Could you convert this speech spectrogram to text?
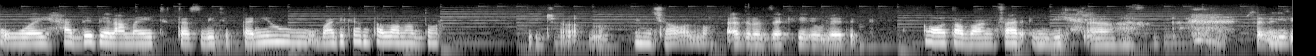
ويحدد لي عملية التثبيت التانية وبعد كده نطلع نضاره إن شاء الله. إن شاء الله. قادرة تذاكري لاولادك آه طبعا فرق كبير. آه. عشان انت.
